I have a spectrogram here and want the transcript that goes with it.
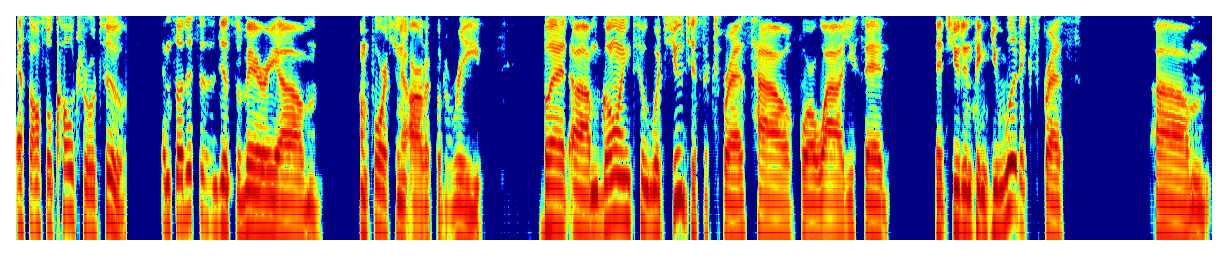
that's also cultural too. And so this is just a very um, unfortunate article to read. But um, going to what you just expressed, how for a while you said that you didn't think you would express um,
